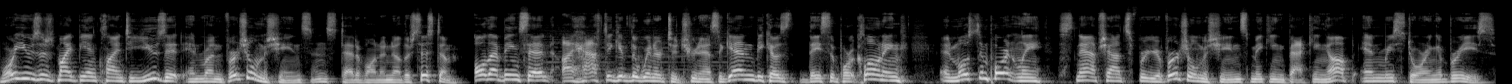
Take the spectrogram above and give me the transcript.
more users might be inclined to use it and run virtual machines instead of on another system. All that being said, I have to give the winner to TrueNAS again because they support cloning, and most importantly, snapshots for your virtual machines making backing up and restoring a breeze.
